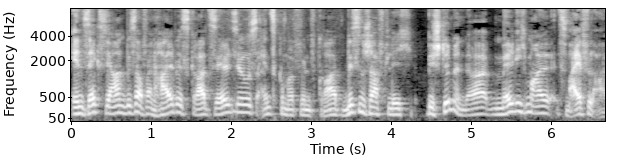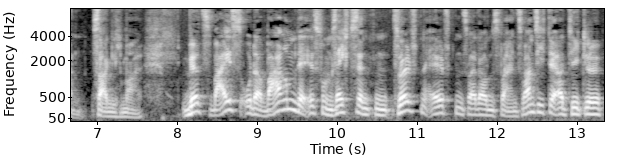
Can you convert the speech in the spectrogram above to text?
in sechs Jahren bis auf ein halbes Grad Celsius, 1,5 Grad, wissenschaftlich bestimmen. Da melde ich mal Zweifel an, sage ich mal. Wird's weiß oder warm? Der ist vom 16.12.11.2022 der Artikel.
